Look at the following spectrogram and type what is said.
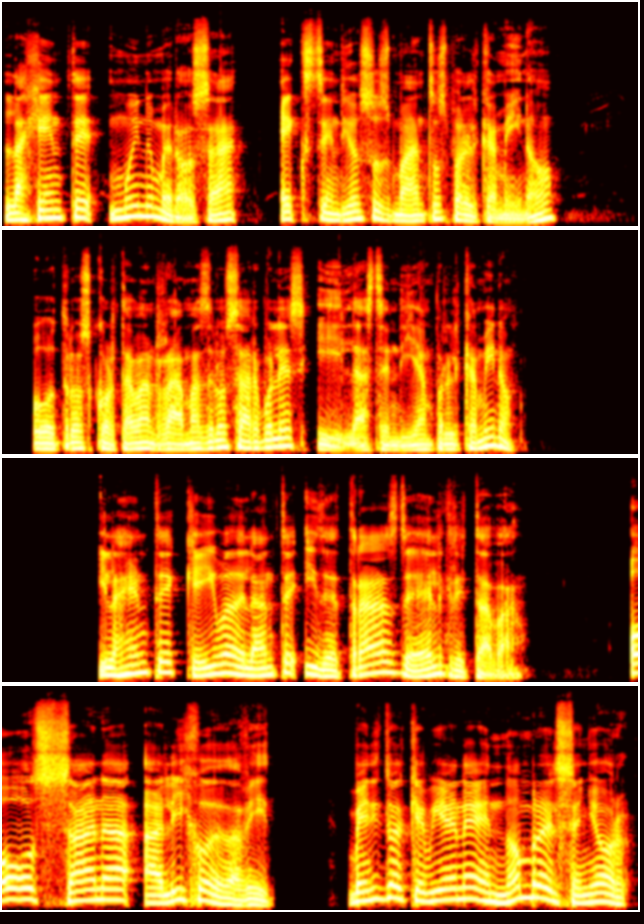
La gente muy numerosa extendió sus mantos por el camino otros cortaban ramas de los árboles y las tendían por el camino. Y la gente que iba delante y detrás de él gritaba, Oh sana al Hijo de David, bendito el que viene en nombre del Señor,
